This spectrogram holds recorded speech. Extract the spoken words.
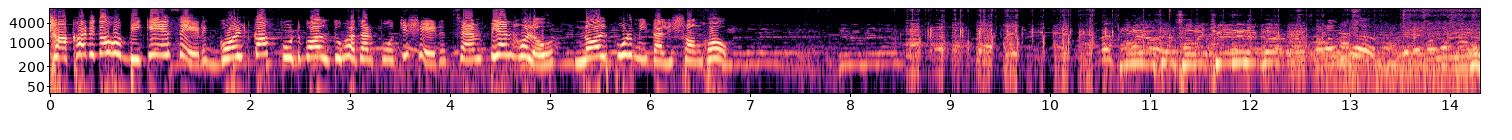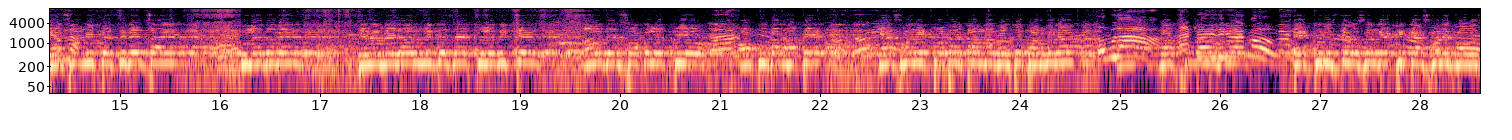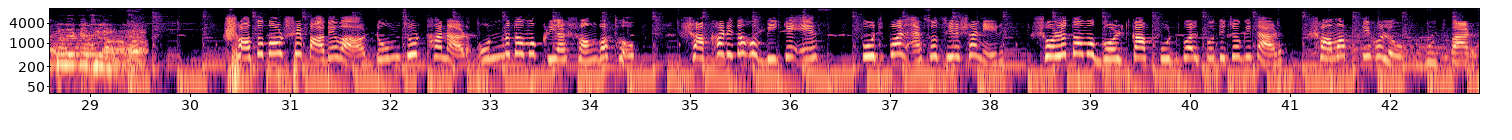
শাখারিদহ BKS এর gold cup football দু হাজার পঁচিশের চ্যাম্পিয়ন হল নলপুর মিতালি সংঘ। তুলে দেবেন জেনারেল রেজাউল মির্জা সাহেব তুলে দিচ্ছেন আমাদের সকলের প্রিয় অপুদার হাতে। ক্যাশমানির টোটালটা আমরা বলতে পারব না। পুরস্কারের সঙ্গে একটি ক্যাশমানির ব্যবস্থা রেখেছিলাম। শতবর্ষে পা দেওয়া ডোমচুর থানার অন্যতম ক্রিয়া সংগঠক শাখারিদহ বিকেএস ফুটবল অ্যাসোসিয়েশনের ষোলোতম গোল্ড কাপ ফুটবল প্রতিযোগিতার সমাপ্তি হল বুধবার।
